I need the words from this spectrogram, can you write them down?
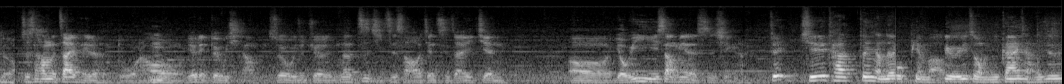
对吧？就是他们栽培了很多，然后有点对不起他们，所以我就觉得那自己至少要坚持在一件呃有意义上面的事情。对，其实他分享这部片嘛，有一种你刚才讲的，就是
